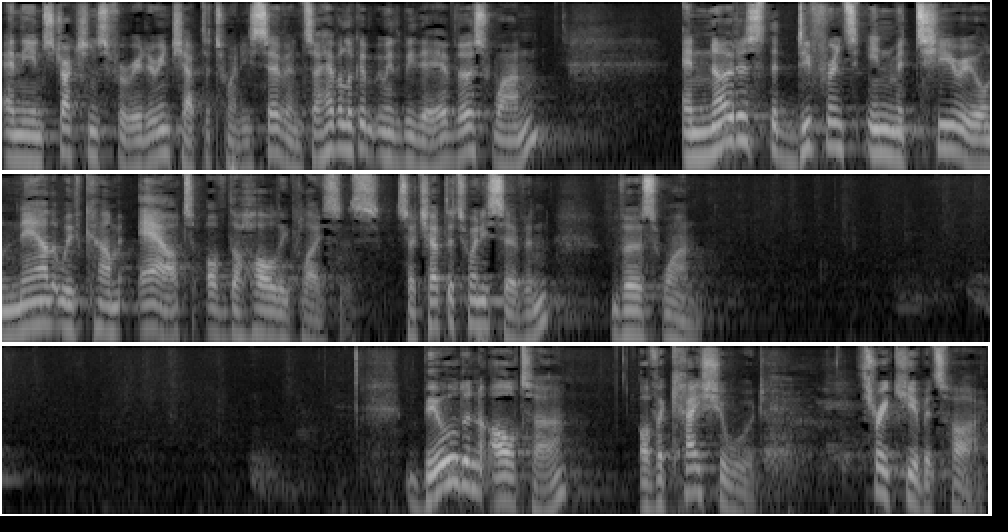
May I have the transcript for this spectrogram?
And the instructions for it are in chapter 27. So have a look at with me there, verse 1. And notice the difference in material now that we've come out of the holy places. So, chapter 27, verse 1. Build an altar of acacia wood, three cubits high.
